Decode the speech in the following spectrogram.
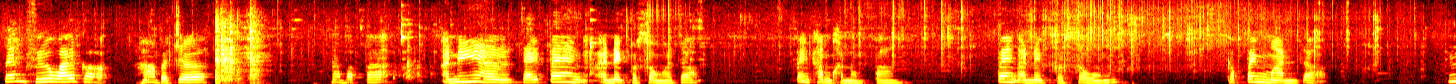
แป้งซื้อไว้ก็หาไปเจอ หาปะปะ อันนี้อะใจแป้งอเนกประสงค์อะเจ้า แป้งทำขนมปัง แป้งอเนกประสงค์ กับแป้งมันเจ้า อื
